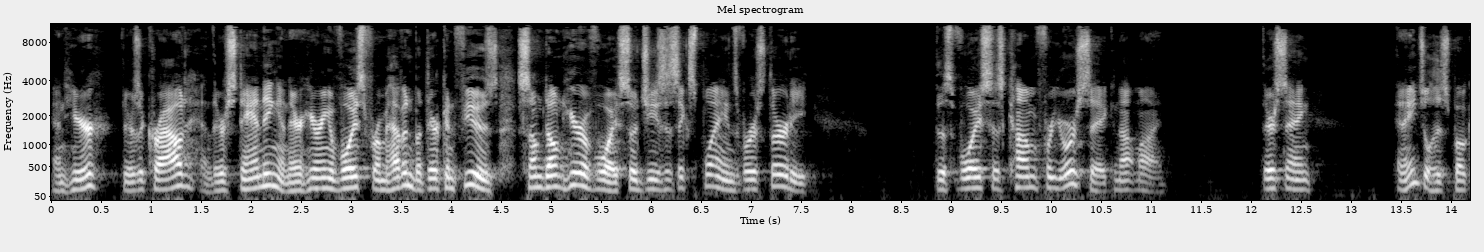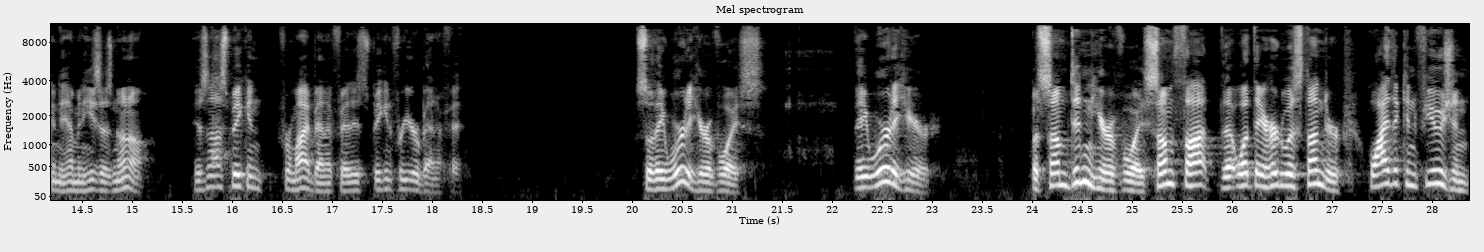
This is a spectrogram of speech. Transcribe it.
And here, there's a crowd, and they're standing, and they're hearing a voice from heaven, but they're confused. Some don't hear a voice, so Jesus explains, verse 30, This voice has come for your sake, not mine. They're saying, an angel has spoken to him, and he says, No, no. It's not speaking for my benefit, it's speaking for your benefit. So they were to hear a voice. They were to hear. But some didn't hear a voice. Some thought that what they heard was thunder. Why the confusion?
